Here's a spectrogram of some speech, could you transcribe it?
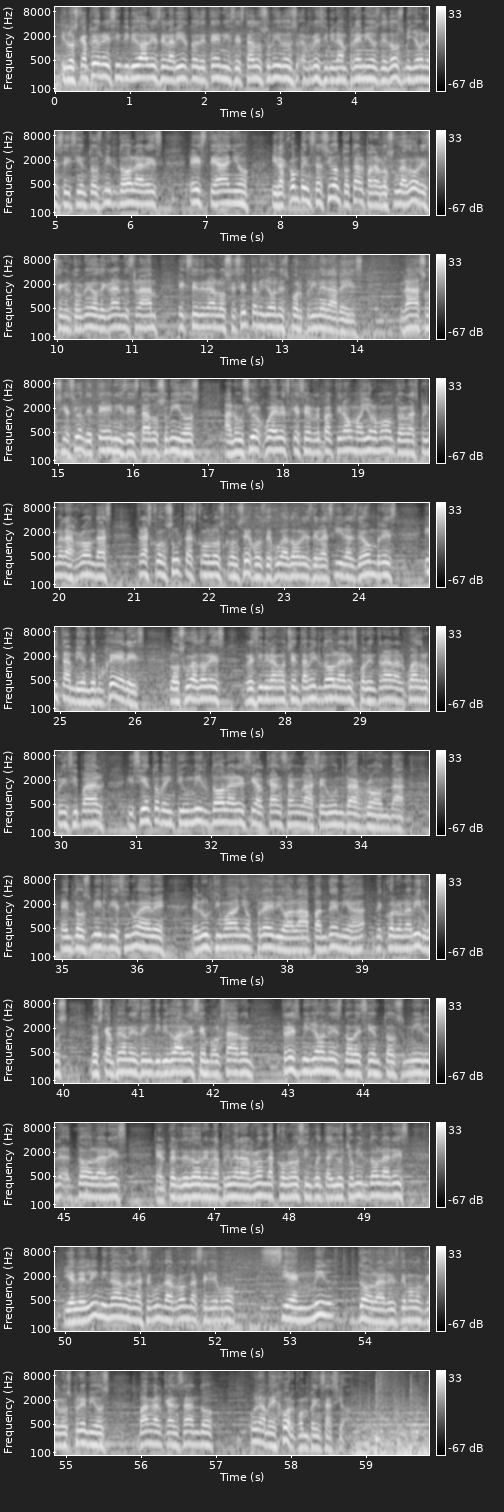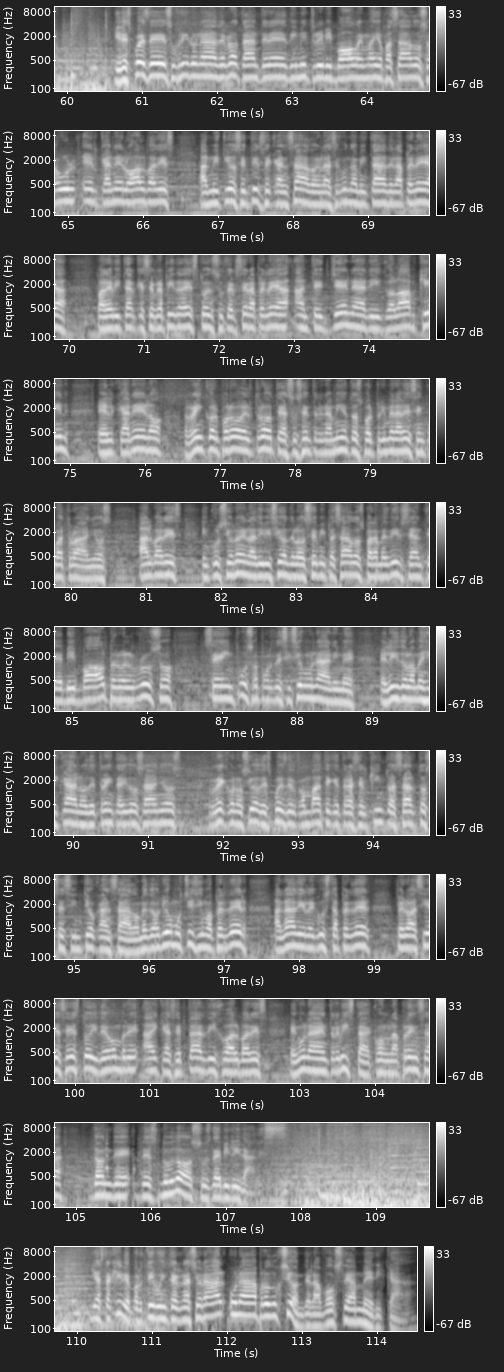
Y los campeones individuales del abierto de tenis de Estados Unidos recibirán premios de 2.600.000 dólares este año y la compensación total para los jugadores en el torneo de Grand Slam excederá los 60 millones por primera vez. La Asociación de Tenis de Estados Unidos anunció el jueves que se repartirá un mayor monto en las primeras rondas tras consultas con los consejos de jugadores de las giras de hombres y también de mujeres. Los jugadores recibirán 80 mil dólares por entrar al cuadro principal y 121 mil dólares si alcanzan la segunda ronda en 2019, el último año previo a la pandemia de coronavirus, los campeones de individuales se embolsaron 3.900.000 dólares. El perdedor en la primera ronda cobró 58 mil dólares y el eliminado en la segunda ronda se llevó 100 mil dólares, de modo que los premios van alcanzando una mejor compensación. Y después de sufrir una derrota ante Dimitri Bivol en mayo pasado, Saúl El Canelo Álvarez admitió sentirse cansado en la segunda mitad de la pelea para evitar que se repita esto en su tercera pelea ante Gennady Golovkin. El Canelo reincorporó el trote a sus entrenamientos por primera vez en cuatro años. Álvarez incursionó en la división de los semipesados para medirse ante Big Ball, pero el ruso se impuso por decisión unánime. El ídolo mexicano de 32 años reconoció después del combate que tras el quinto asalto se sintió cansado. Me dolió muchísimo perder, a nadie le gusta perder, pero así es esto y de hombre hay que aceptar, dijo Álvarez en una entrevista con la prensa donde desnudó sus debilidades. Y hasta aquí Deportivo Internacional, una producción de La Voz de América.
